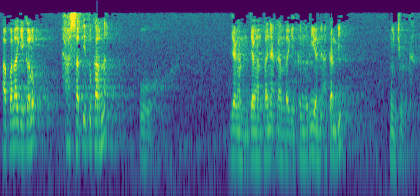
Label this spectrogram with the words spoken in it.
Apalagi kalau hasad itu karena oh, jangan jangan tanyakan lagi kengerian yang akan dimunculkan.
